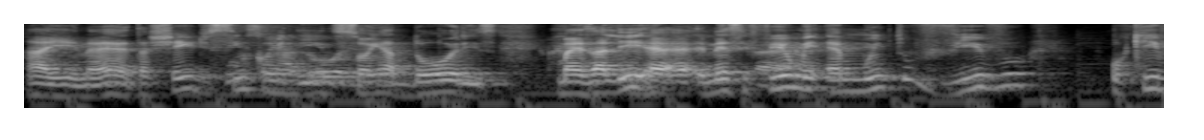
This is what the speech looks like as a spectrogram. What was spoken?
aí, né? Tá cheio de Cinco sonhadores, meninos, né? sonhadores. Mas ali, é, é, nesse filme, é muito vivo o que.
